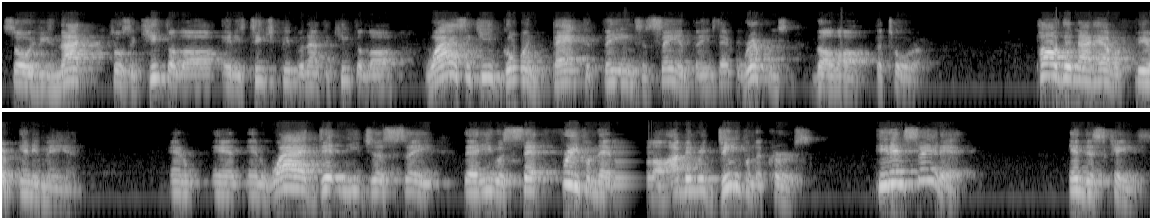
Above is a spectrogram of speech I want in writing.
So if he's not supposed to keep the law and he's teaching people not to keep the law, why does he keep going back to things and saying things that reference the law, the Torah? Paul did not have a fear of any man. And, and, and why didn't he just say that he was set free from that law? I've been redeemed from the curse. He didn't say that in this case.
